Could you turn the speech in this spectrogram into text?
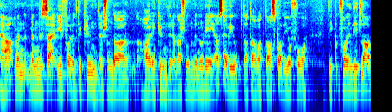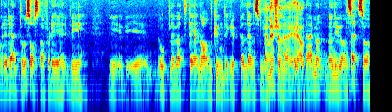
Ja, men, men i forhold til kunder som da har en kunderelasjon med Nordea, så er vi opptatt av at da skal de jo få, de får en litt lavere rente hos oss, da, fordi vi, vi, vi opplever at det er en annen kundegruppe enn den som Ja, det skjønner jeg, ja. der. Men, men uansett så,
